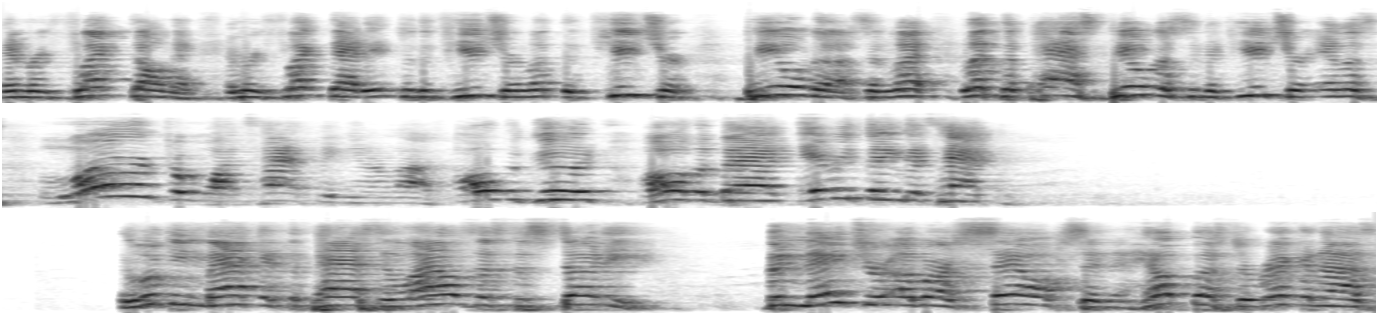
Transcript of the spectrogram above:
and reflect on it and reflect that into the future and let the future build us and let, let the past build us in the future and let's learn from what's happening in our life. All the good, all the bad, everything that's happened. And looking back at the past allows us to study the nature of ourselves and help us to recognize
